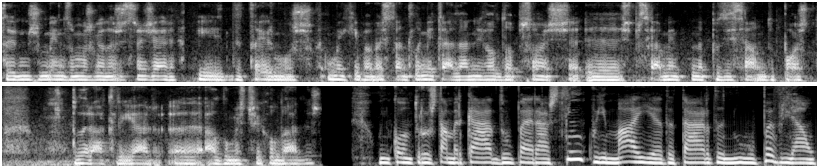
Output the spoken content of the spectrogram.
termos menos uma jogadora estrangeira e de termos uma equipa bastante limitada a nível de opções, uh, especialmente na posição de posto, poderá criar algumas dificuldades. O encontro está marcado para as cinco e meia da tarde no pavilhão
